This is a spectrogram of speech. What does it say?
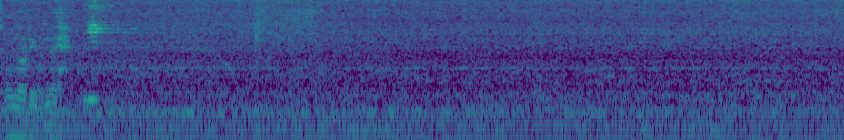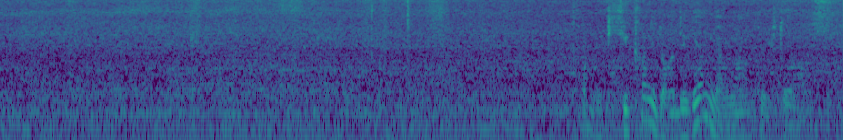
そうなるよね多分危機管理とかできないんだろうなこういう人は。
